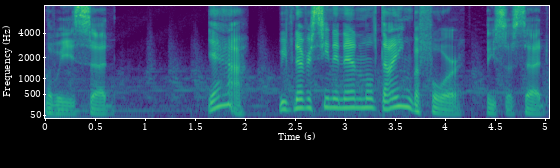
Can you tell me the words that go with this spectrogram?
Louise said. Yeah, we've never seen an animal dying before, Lisa said.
